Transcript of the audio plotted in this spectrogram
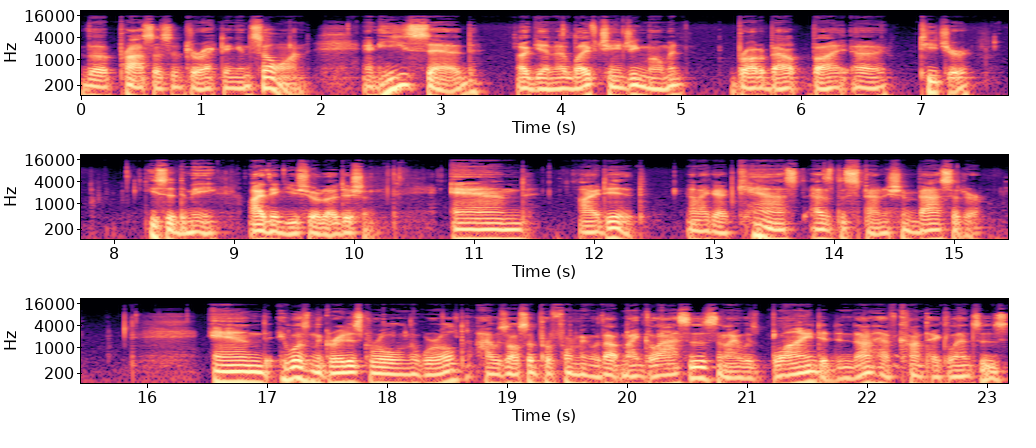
the process of directing and so on. And he said, again, a life changing moment brought about by a teacher, he said to me, I think you should audition. And I did. And I got cast as the Spanish ambassador. And it wasn't the greatest role in the world. I was also performing without my glasses, and I was blind and did not have contact lenses.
